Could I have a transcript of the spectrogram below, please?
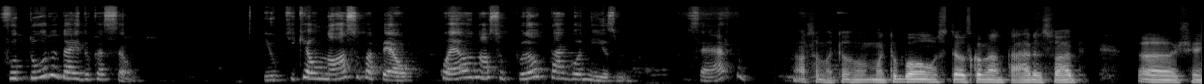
futuro da educação. E o que, que é o nosso papel qual é o nosso protagonismo, certo? Nossa, muito, muito bom os teus comentários, Fábio. Uh, achei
